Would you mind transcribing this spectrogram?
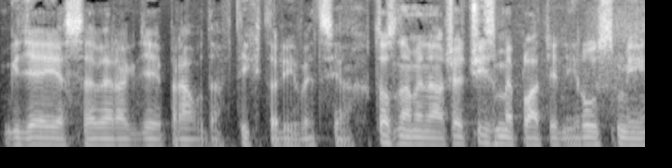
kde je sever a kde je pravda v tých ktorých veciach. To znamená, že či sme platení Rusmi.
